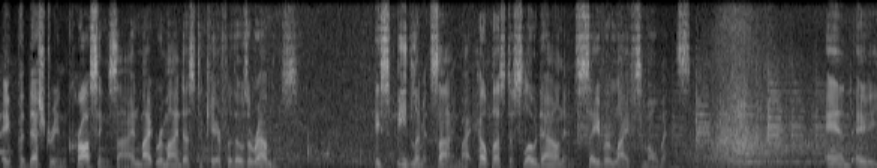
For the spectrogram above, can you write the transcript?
A pedestrian crossing sign might remind us to care for those around us. A speed limit sign might help us to slow down and savor life's moments. And a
